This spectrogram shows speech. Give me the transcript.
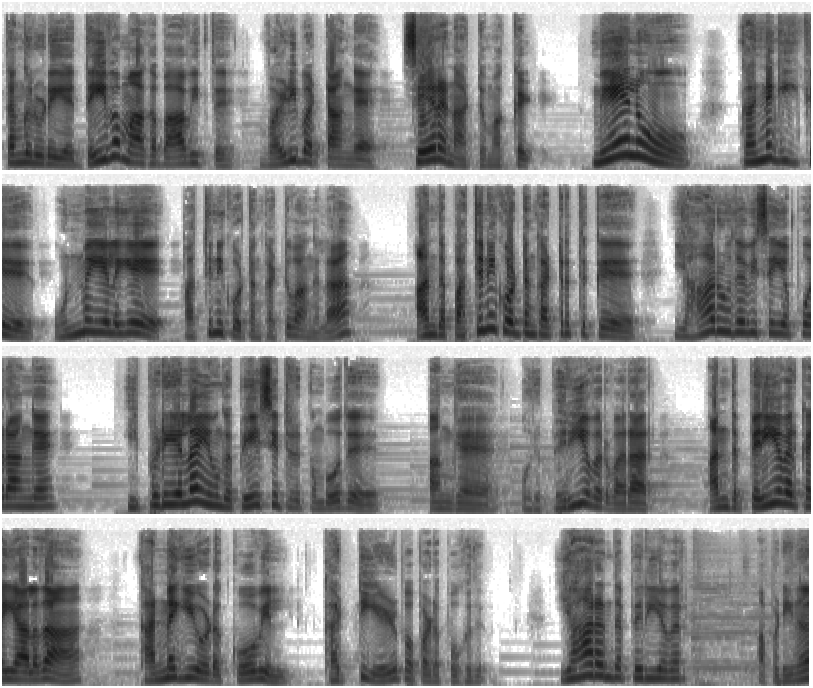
தங்களுடைய தெய்வமாக பாவித்து வழிபட்டாங்க சேர நாட்டு மக்கள். மேலும் கண்ணகிக்கு உண்மையிலேயே பத்தினி கோட்டம் கட்டுவாங்களா? அந்த பத்தினி கோட்டம் கட்டுறதுக்கு யார் உதவி செய்ய போறாங்க? இப்படியெல்லாம் இவங்க பேசிட்டு இருக்கும்போது அங்க ஒரு பெரியவர் வரார். அந்த பெரியவர் கையால தான் கண்ணகியோட கோவில் கட்டி எழுப்பப்பட போகுது. யார் அந்த பெரியவர்? அப்படின்னா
